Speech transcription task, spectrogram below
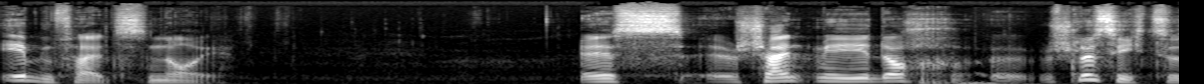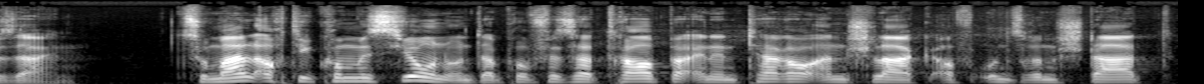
ebenfalls neu. Es scheint mir jedoch äh, schlüssig zu sein. Zumal auch die Kommission unter Professor Traupe einen Terroranschlag auf unseren Staat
